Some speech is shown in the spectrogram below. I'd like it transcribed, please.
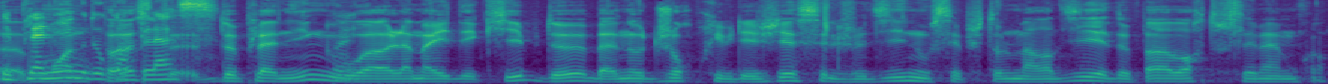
euh, moins de postes, de planning ou à la maille d'équipe de bah, notre jour privilégié c'est le jeudi, nous c'est plutôt le mardi et de pas avoir tous les mêmes quoi.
